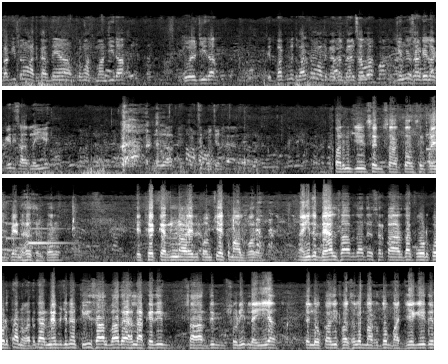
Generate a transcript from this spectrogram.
ਬਾਕੀ ਧੰਨਵਾਦ ਕਰਦੇ ਆ ਭਗਵੰਤ ਮਾਨ ਜੀ ਦਾ, ਗੋਇਲ ਜੀ ਦਾ ਤੇ ਬਾਕੀ ਮੈਂ ਦੁਬਾਰਾ ਧੰਨਵਾਦ ਕਰਦਾ ਬੈਲ ਸਾਹਿਬ ਦਾ, ਜਿਨ੍ਹਾਂ ਸਾਡੇ ਇਲਾਕੇ ਦੀ ਸਾਰ ਲਈ ਹੈ ਇੱਥੇ ਪਹੁੰਚੇ ਨੇ। ਪਰਮਜੀਤ ਸਿੰਘ ਸਾਖਤਾ, ਸਰਪੰਚ ਪਿੰਡ ਹਸਨਪੁਰ। ਇੱਥੇ ਕਰਨ ਵਾਲੇ ਪਹੁੰਚੇ ਕਮਾਲਪੁਰ। ਅਸੀਂ ਤੇ ਬਹਿਲ ਸਾਹਿਬ ਦਾ ਤੇ ਸਰਕਾਰ ਦਾ ਕੋਟ-ਕੋਟ ਧੰਨਵਾਦ ਕਰਨੇ ਵੀ ਜਿਹਨੇ 30 ਸਾਲ ਬਾਅਦ ਇਹ ਇਲਾਕੇ ਦੀ ਸਾਰ ਦੀ ਸੁਣੀ ਲਈ ਆ ਤੇ ਲੋਕਾਂ ਦੀ ਫਸਲ ਮਰਨ ਤੋਂ ਬਚੇਗੀ ਤੇ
